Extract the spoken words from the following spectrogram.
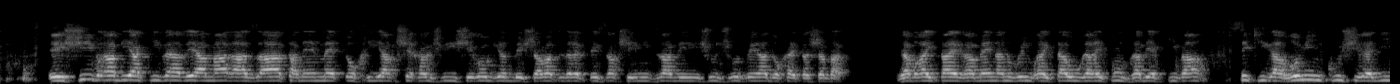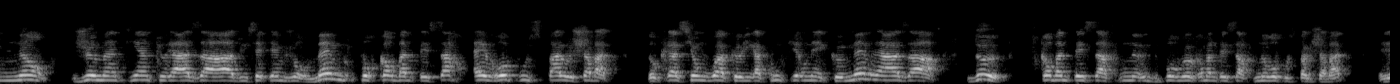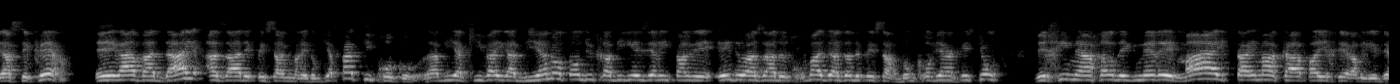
Et Shiv Rabbi Akiva ve Amaraza, Tamemet Ochiar, Shechal Shvi, Sherogiot Beshavat, Veret Pesach, Shei Mitzvah, Vishun Shut, Vena Dochet Shabbat. La Braïta, elle ramène à nouveau une Braïta où la réponse de Rabbi Akiva, c'est qu'il a remis une couche, il a dit non, je maintiens que la Hazaa du septième jour, même pour Korban Pesach, elle ne repousse pas le Shabbat. Donc là, si on voit qu'il a confirmé que même la Hazaa de Korban Pesach, ne- pour le Korban Pesach ne repousse pas le Shabbat, et là, c'est clair. Et là, Vadaï, Hazaa de Pesach Gmaré. Donc, il n'y a pas de quiproquo. Rabbi Akiva, il a bien entendu que Rabbi Gezer, il parlait et de Hazaa de Trouma et de Hazaa de Pesach. Donc, revient la question.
